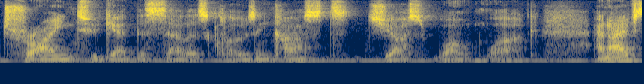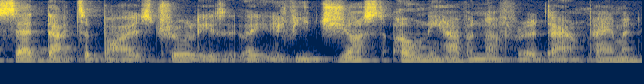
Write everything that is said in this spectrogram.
trying to get the seller's closing costs just won't work. And I've said that to buyers truly is if you just only have enough for a down payment,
